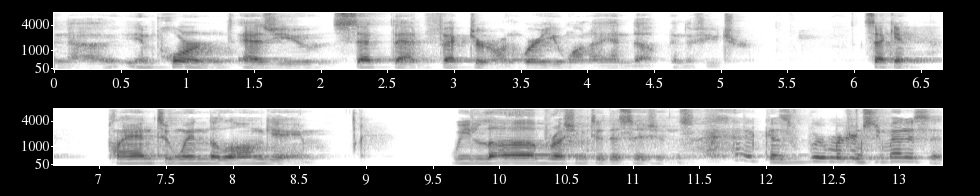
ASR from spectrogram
and uh, important as you set that vector on where you want to end up in the future. Second, plan to win the long game. We love rushing to decisions because we're emergency medicine.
